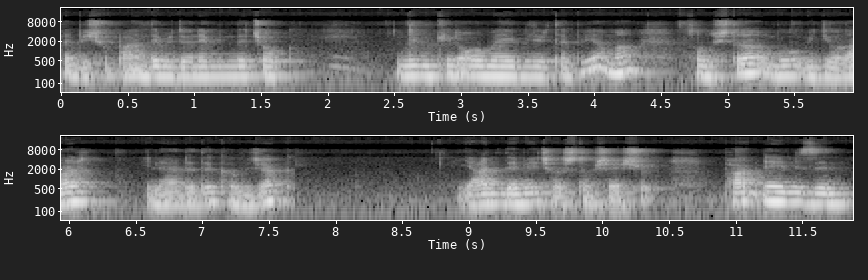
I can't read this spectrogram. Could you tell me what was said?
Tabii şu pandemi döneminde çok mümkün olmayabilir tabii ama sonuçta bu videolar ileride de kalacak. Yani demeye çalıştığım şey şu. Partnerinizin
